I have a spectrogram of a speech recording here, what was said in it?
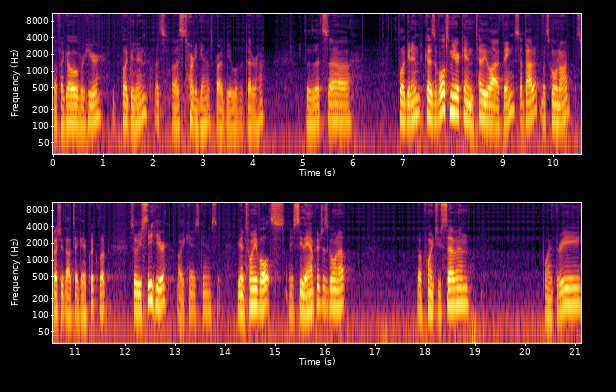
So if I go over here, plug it in, let's, uh, let's start again. Let's probably be a little bit better, huh? So let's uh, plug it in because the voltmeter can tell you a lot of things about it, what's going on, especially without taking a quick look. So you see here, oh, you can't, just can't see it. We got 20 volts. You see the amperage is going up. About 0.27, 0.3.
